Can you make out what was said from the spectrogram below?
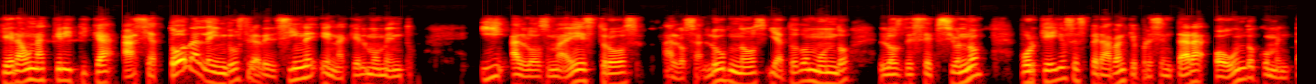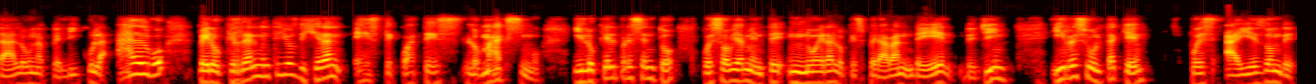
que era una crítica hacia toda la industria del cine en aquel momento. Y a los maestros, a los alumnos y a todo mundo los decepcionó porque ellos esperaban que presentara o un documental o una película, algo, pero que realmente ellos dijeran, este cuate es lo máximo. Y lo que él presentó, pues obviamente no era lo que esperaban de él, de Jim. Y resulta que, pues ahí es donde,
